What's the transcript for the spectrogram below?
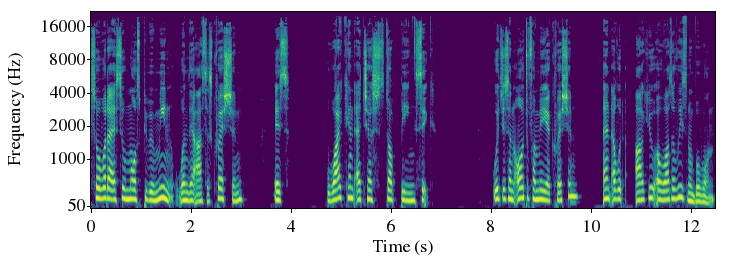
So, what I assume most people mean when they ask this question is why can't I just stop being sick? Which is an all too familiar question, and I would argue a rather reasonable one.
